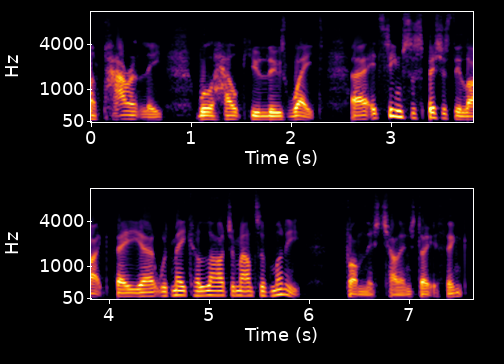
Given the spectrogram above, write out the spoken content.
apparently will help you lose weight. Uh, it seems suspiciously like they uh, would make a large amount of money from this challenge, don't you think?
